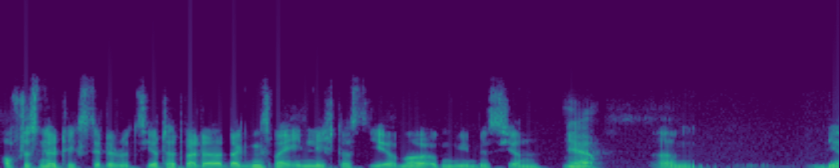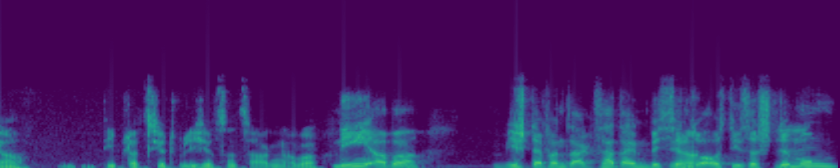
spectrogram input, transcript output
auf das Nötigste reduziert hat, weil da, da ging es mir ähnlich, dass die immer irgendwie ein bisschen ja, ähm, ja deplatziert will ich jetzt nicht sagen, aber nee, aber wie Stefan sagt, es hat ein bisschen ja. so aus dieser Stimmung mhm.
